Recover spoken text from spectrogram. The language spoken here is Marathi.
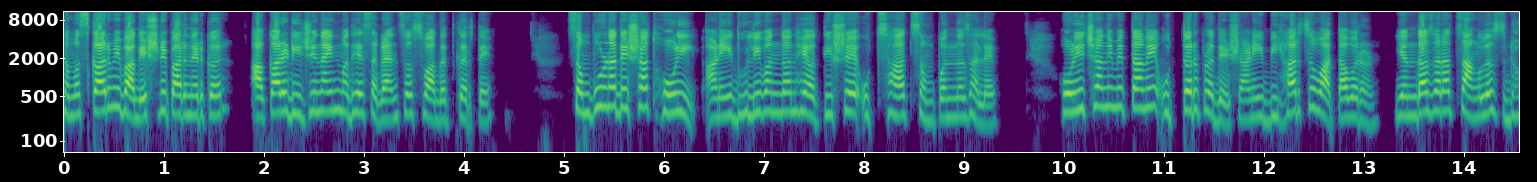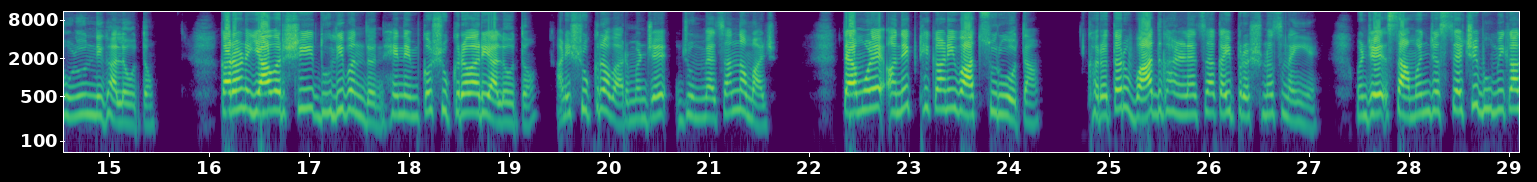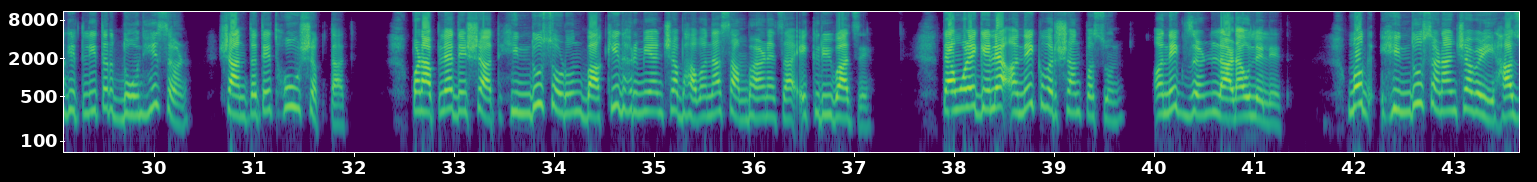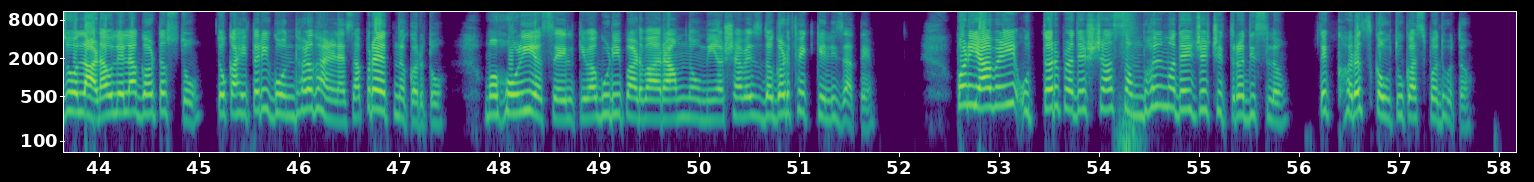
नमस्कार मी बागेश्री पारनेरकर. आकार डीजी नाईन मध्ये सगळ्यांचं स्वागत करते. संपूर्ण देशात होळी आणि धुलीवंदन हे अतिशय उत्साहात संपन्न झालंय. होळीच्या निमित्ताने उत्तर प्रदेश आणि बिहारचं वातावरण यंदा जरा चांगलंच ढवळून निघालं होतं. कारण यावर्षी धुलीवंदन हे नेमकं शुक्रवारी आलं होतं आणि शुक्रवार म्हणजे जुम्म्याचा नमाज. त्यामुळे अनेक ठिकाणी वाद सुरू होता. खरं तर वाद घालण्याचा काही प्रश्नच नाहीये. म्हणजे सामंजस्याची भूमिका घेतली तर दोन्ही सण शांततेत होऊ शकतात. पण आपल्या देशात हिंदू सोडून बाकी धर्मियांच्या भावना सांभाळण्याचा एक रिवाज आहे. त्यामुळे गेल्या अनेक वर्षांपासून अनेक जण लाडावलेले आहेत. मग हिंदू सणांच्या वेळी हा जो लाडावलेला गट असतो तो काहीतरी गोंधळ घालण्याचा प्रयत्न करतो. मग होळी असेल किंवा गुढीपाडवा रामनवमी अशा वेळेस दगडफेक केली जाते. पण यावेळी उत्तर प्रदेशच्या संभलमध्ये जे चित्र दिसलं ते खरंच कौतुकास्पद होतं.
